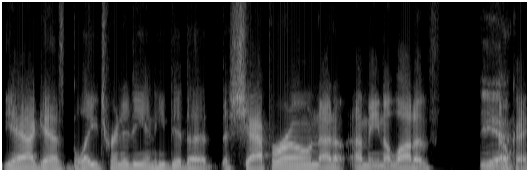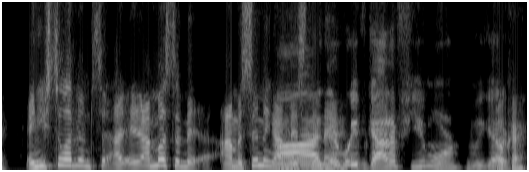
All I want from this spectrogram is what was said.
yeah, I guess Blade Trinity, and he did a the chaperone. I don't. I mean, a lot of Yeah. okay. And you still haven't. I must admit. I'm assuming I missed Uh, the name. we've got a few more. We got a Okay. few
